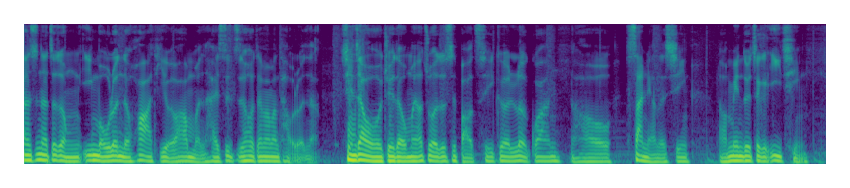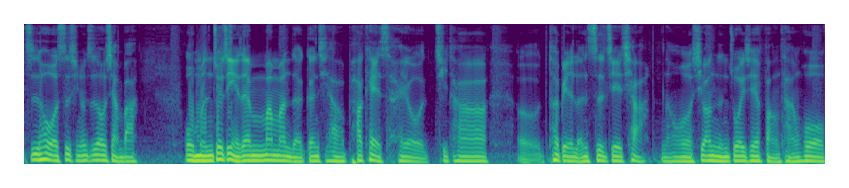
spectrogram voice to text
但是呢，这种阴谋论的话题的话，我们还是之后再慢慢讨论了。现在我觉得我们要做的就是保持一个乐观，然后善良的心，然后面对这个疫情之后的事情就之后想吧。我们最近也在慢慢的跟其他 podcast 还有其他。呃，特别的人士接洽，然后希望能做一些访谈或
